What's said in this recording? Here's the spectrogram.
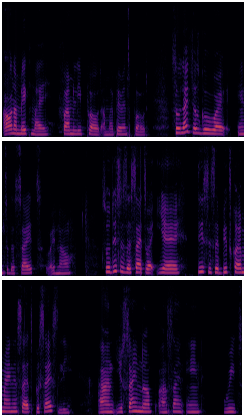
I want to make my family proud and my parents proud. So let's just go right into the site right now. So this is the site right here. This is a Bitcoin mining site precisely. And you sign up and sign in with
